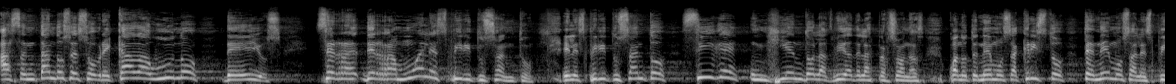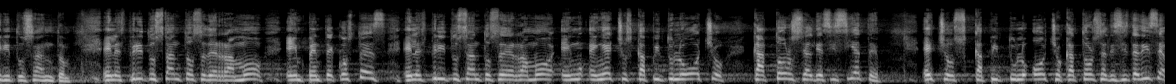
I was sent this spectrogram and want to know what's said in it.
asentándose sobre cada uno de ellos se derramó el Espíritu Santo. El Espíritu Santo sigue ungiendo las vidas de las personas. Cuando tenemos a Cristo, tenemos al Espíritu Santo. El Espíritu Santo se derramó en Pentecostés. El Espíritu Santo se derramó en, Hechos capítulo 8, 14 al 17. Hechos capítulo 8, 14 al 17 dice,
